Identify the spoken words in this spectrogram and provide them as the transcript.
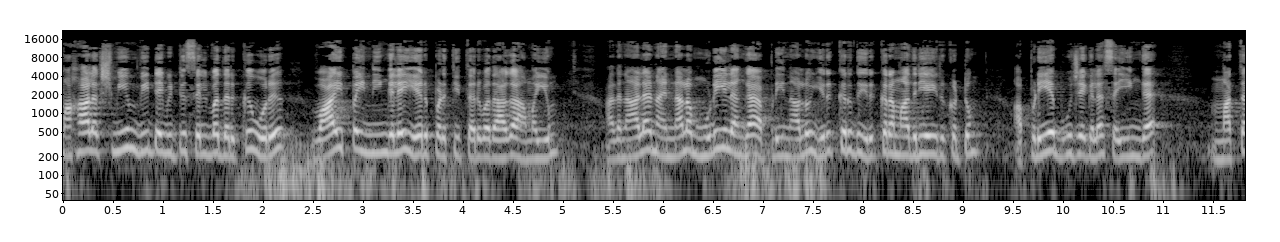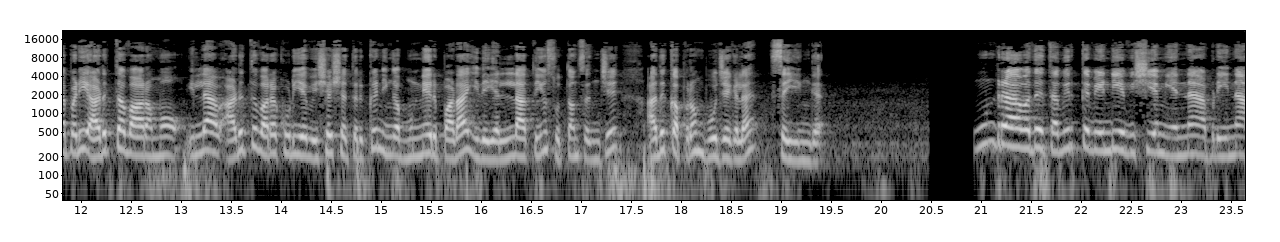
மகாலட்சுமியும் வீட்டை விட்டு செல்வதற்கு ஒரு வாய்ப்பை நீங்களே ஏற்படுத்தி தருவதாக அமையும். அதனால நான் என்னால் முடியலங்க. அப்படின்னாலும் இருக்கிறது இருக்கிற மாதிரியே இருக்கட்டும். அப்படியே பூஜைகளை செய்யுங்க. மற்றபடி அடுத்த வாரமோ இல்லை அடுத்து வரக்கூடிய விசேஷத்திற்கு நீங்கள் முன்னேற்பாடாக இதை எல்லாத்தையும் சுத்தம் செஞ்சு அதுக்கப்புறம் பூஜைகளை செய்யுங்க. மூன்றாவது தவிர்க்க வேண்டிய விஷயம் என்ன அப்படின்னா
